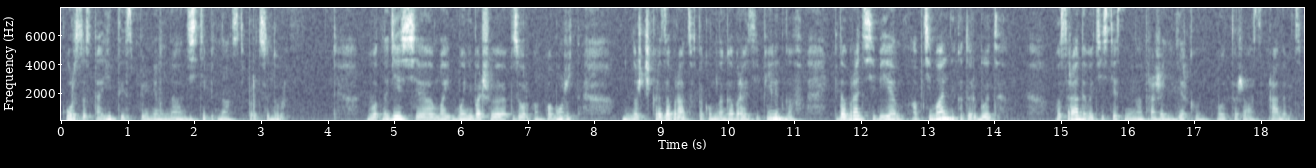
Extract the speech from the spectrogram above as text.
Курс состоит из примерно 10-15 процедур. Вот, надеюсь, э, мой, мой небольшой обзор вам поможет немножечко разобраться в таком многообразии пилингов, подобрать себе оптимальный, который будет вас радовать, естественно, отражение в зеркало будет тоже вас радовать.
